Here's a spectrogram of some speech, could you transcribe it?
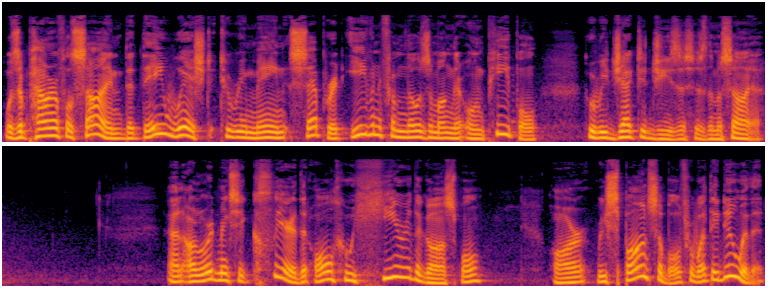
was a powerful sign that they wished to remain separate even from those among their own people who rejected Jesus as the Messiah. And our Lord makes it clear that all who hear the gospel are responsible for what they do with it.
